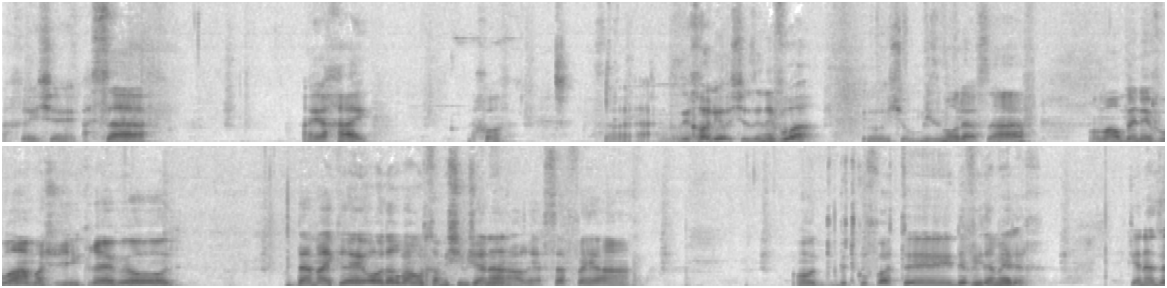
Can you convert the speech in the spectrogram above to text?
אחרי שאסף היה חי, נכון? זה יכול להיות שזה נבואה, כאילו שהוא מזמור לאסף, הוא אמר בנבואה משהו שיקרה בעוד יודע מה יקרה? עוד 450 שנה, הרי אסף היה עוד בתקופת אה, דוד המלך. כן, אז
